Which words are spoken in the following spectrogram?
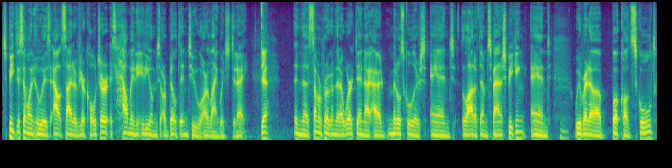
speak to someone who is outside of your culture is how many idioms are built into our language today. yeah. in the summer program that I worked in, I, I had middle schoolers and a lot of them Spanish speaking. And hmm. we read a book called Schooled,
